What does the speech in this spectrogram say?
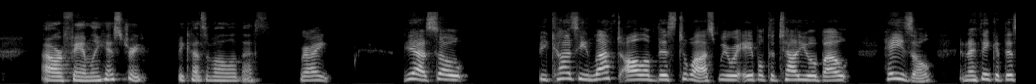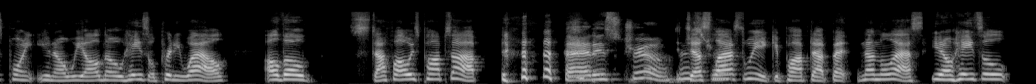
our family history because of all of this. Right. Yeah. So because he left all of this to us, we were able to tell you about Hazel. And I think at this point, you know, we all know Hazel pretty well, although stuff always pops up. that is true. That's Just true. last week it popped up, but nonetheless, you know, Hazel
